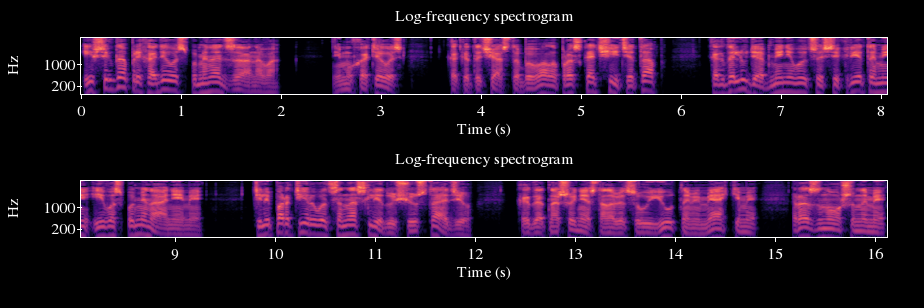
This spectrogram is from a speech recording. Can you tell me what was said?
и всегда приходилось вспоминать заново. Ему хотелось, как это часто бывало, проскочить этап, когда люди обмениваются секретами и воспоминаниями, телепортироваться на следующую стадию, когда отношения становятся уютными, мягкими, разношенными,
